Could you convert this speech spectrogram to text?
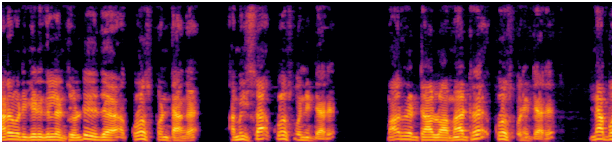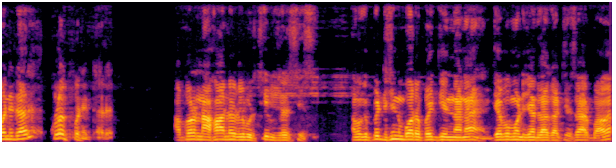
நடவடிக்கை எடுக்கலைன்னு சொல்லிட்டு இதை க்ளோஸ் பண்ணிட்டாங்க. அமித்ஷா க்ளோஸ் பண்ணிட்டாரு. மார்கரெட் ஆல்வா மேட்ரை க்ளோஸ் பண்ணிட்டாரு. என்ன பண்ணிட்டாரு? க்ளோஸ் பண்ணிட்டாரு. அப்புறம் நான் ஹானரபிள் சீஃப் ஜஸ்டிஸ் நமக்கு பெட்டிஷன் போகிற பைத்தியம் தானே? ஜெபமணி ஜனதா கட்சி சார்பாக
